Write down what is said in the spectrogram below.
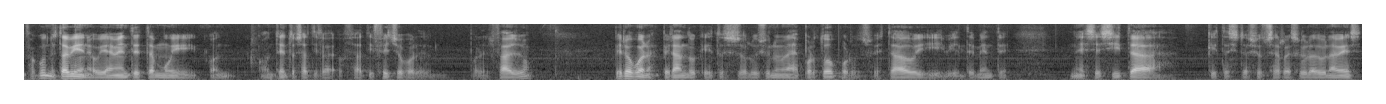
Facundo está bien, obviamente está muy contento, satisfecho por el, por el fallo, pero bueno, esperando que esto se solucione una vez por todo por su estado y evidentemente necesita que esta situación se resuelva de una vez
